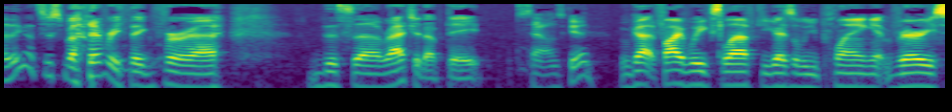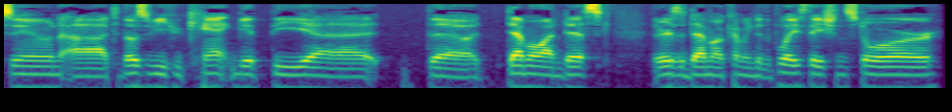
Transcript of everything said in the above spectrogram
I think that's just about everything for uh, this uh, Ratchet update. Sounds good. We've got five weeks left. You guys will be playing it very soon. Uh, to those of you who can't get the uh, the demo on disc, there is a demo coming to the PlayStation Store.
